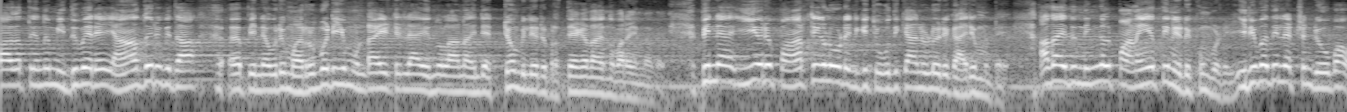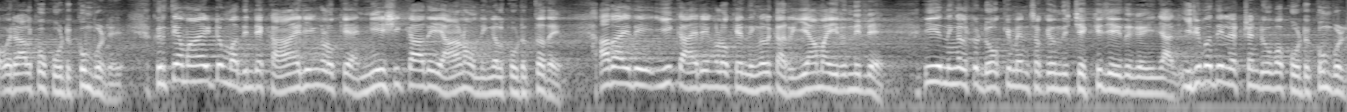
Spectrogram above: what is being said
ഭാഗത്തു നിന്നും ഇതുവരെ യാതൊരുവിധ പിന്നെ ഒരു മറുപടിയും ഉണ്ടായിട്ടില്ല എന്നുള്ളതാണ് അതിന്റെ ഏറ്റവും വലിയൊരു പ്രത്യേകത എന്ന് പറയുന്നത്. പിന്നെ ഈ ഒരു പാർട്ടികളോട് എനിക്ക് ചോദിക്കാനുള്ള ഒരു കാര്യമുണ്ട്. അതായത് നിങ്ങൾ പണയത്തിന് എടുക്കുമ്പോൾ ഇരുപത് ലക്ഷം രൂപ ഒരാൾക്ക് കൊടുക്കുമ്പോൾ കൃത്യമായിട്ടും അതിന്റെ കാര്യങ്ങളൊക്കെ അന്വേഷിക്കാതെയാണോ നിങ്ങൾ കൊടുത്തത്? അതായത് ഈ കാര്യങ്ങളൊക്കെ നിങ്ങൾക്ക് അറിയാമായിരുന്നില്ലേ ഈ നിങ്ങൾക്ക് ഡോക്യുമെൻസ് ഒക്കെ ഒന്ന് ചെക്ക് ചെയ്ത് കഴിഞ്ഞാൽ ഇരുപത് ലക്ഷം രൂപ കൊടുക്കുമ്പോൾ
